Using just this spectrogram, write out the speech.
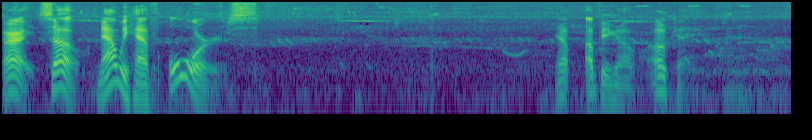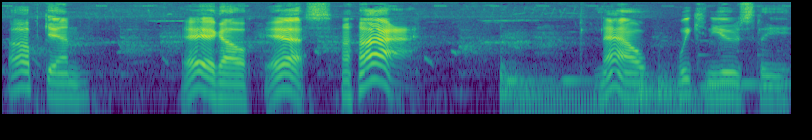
Alright, so now we have oars. Yep, up you go. Okay. Up again. There you go. Yes. Ha ha! Now we can use the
